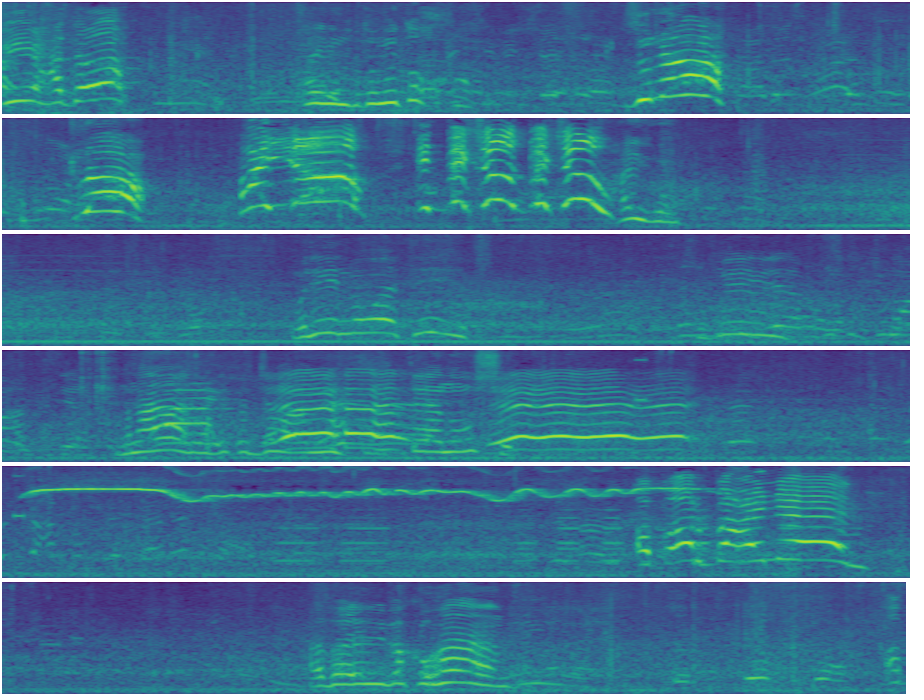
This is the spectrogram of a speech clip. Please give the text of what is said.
في حدا هاي بدهم يطخوا زنا اطلع هيو اتبشوا اتبشوا هيهم ولي المواتير شوفي من عارف بيحجوا عن حتين وشي اب أربع عينين هذول اللي بكوهان اب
